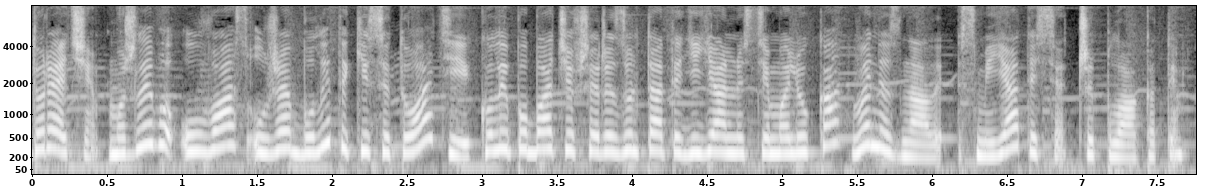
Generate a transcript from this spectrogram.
До речі, можливо, у вас уже були такі ситуації, коли, побачивши результати діяльності малюка, ви не знали, сміятися чи плакати.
